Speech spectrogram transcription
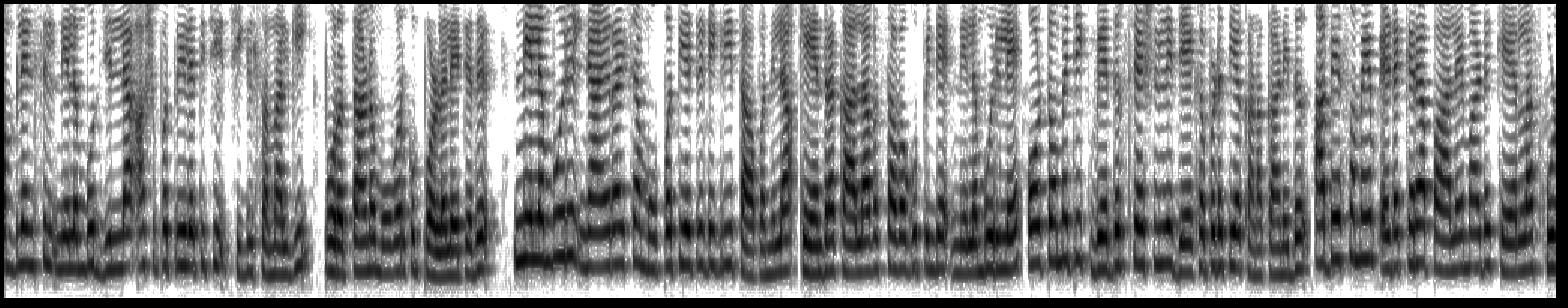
ആംബുലൻസിൽ നിലമ്പൂർ ജില്ലാ ആശുപത്രിയിലെത്തിച്ച് ചികിത്സ നൽകി. പുറത്താണ് മൂവർക്കും പൊള്ളലേറ്റത്. നിലമ്പൂരിൽ ഞായറാഴ്ച മുപ്പത്തിയെട്ട് ഡിഗ്രി താപനില. കേന്ദ്ര കാലാവസ്ഥാ വകുപ്പിന്റെ നിലമ്പൂരിലെ ഓട്ടോമാറ്റിക് വെതർ സ്റ്റേഷനിൽ രേഖപ്പെടുത്തിയ കണക്കാണിത്. അതേസമയം എടക്കര പാലയമാട് കേരള സ്കൂൾ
